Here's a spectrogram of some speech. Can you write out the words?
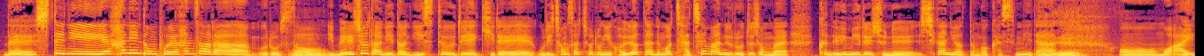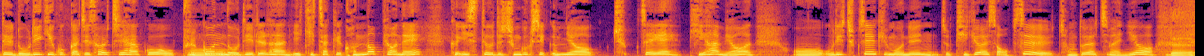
네, 시드니의 한인 동포의 한 사람으로서 음. 이 매주 다니던 이스트우드의 길에 우리 청사초롱이 걸렸다는 것 자체만으로도 정말 큰 의미를 주는 시간이었던 것 같습니다. 예. 어, 뭐 아이들 놀이기구까지 설치하고 불꽃놀이를 한 이 기찻길 건너편에 그 이스트우드 중국식 음력 축제에 비하면 어, 우리 축제의 규모는 좀 비교할 수 없을 정도였지만요. 네.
